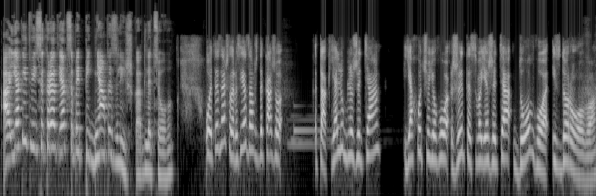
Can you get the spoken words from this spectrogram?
А який твій секрет, як себе підняти з ліжка для цього? Ой, ти знаєш, Ларис, я завжди кажу: так, я люблю життя, я хочу його жити, своє життя довго і здорово.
